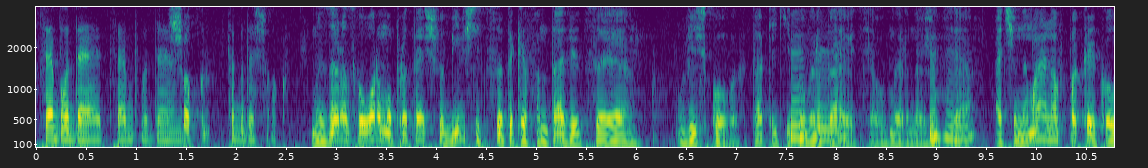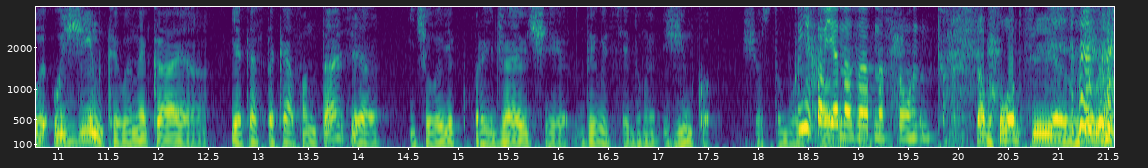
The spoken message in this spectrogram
Це буде, це буде Шок. Це буде шок. Ми зараз говоримо про те, що більшість все-таки фантазій це військових, так, які повертаються в мирне життя. А чи немає навпаки, коли у жінки виникає якась така фантазія, і чоловік, приїжджаючи, дивиться і думає, жінко, що з тобою? Поїхав я назад на фронт. Там хлопці з ними,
